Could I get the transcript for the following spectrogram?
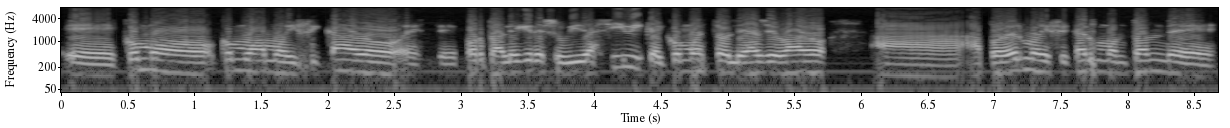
eh, cómo, cómo ha modificado este, Porto Alegre su vida cívica y cómo esto le ha llevado a, poder modificar un montón de,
